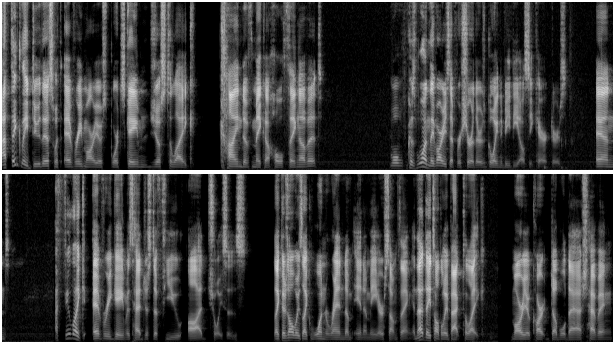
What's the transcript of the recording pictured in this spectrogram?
I think they do this with every Mario sports game just to like kind of make a whole thing of it. Well, because one, they've already said for sure there's going to be DLC characters, and I feel like every game has had just a few odd choices. Like there's always like one random enemy or something, and that dates all the way back to like Mario Kart Double Dash having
